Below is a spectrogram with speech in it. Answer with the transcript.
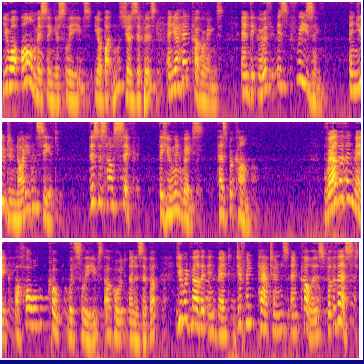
You are all missing your sleeves, your buttons, your zippers, and your head coverings, and the earth is freezing and you do not even see it. This is how sick the human race has become. Rather than make a whole coat with sleeves, a hood, and a zipper, you would rather invent different patterns and colors for the vest,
